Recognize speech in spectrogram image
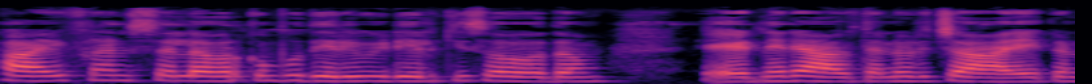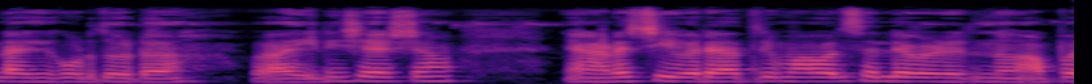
ഹായ് ഫ്രണ്ട്സ് എല്ലാവർക്കും പുതിയൊരു വീഡിയോയിലേക്ക് സ്വാഗതം. ഏട്ടന് രാവിലെ തന്നെ ഒരു ചായയൊക്കെ ഉണ്ടാക്കി കൊടുത്തു കേട്ടോ. അതിന് ശേഷം ഞങ്ങളുടെ ശിവരാത്രി മഹോത്സവം എവിടെയിരുന്നു അപ്പോൾ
